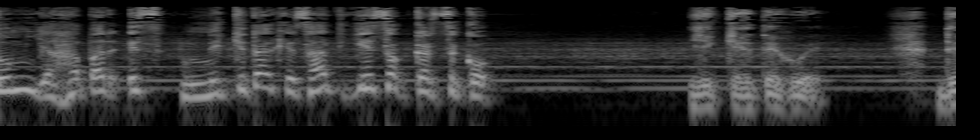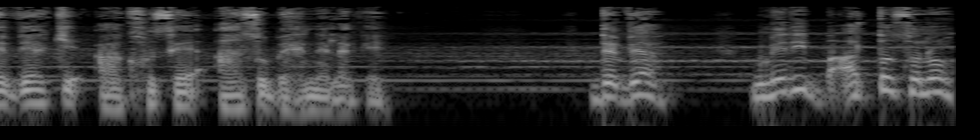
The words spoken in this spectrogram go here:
तुम यहाँ पर इस निकिता के साथ ये सब कर सको। ये कहते हुए दिव्या की आँखों से आँसू बहने लगे। दिव्या, मेरी बात तो सुनो।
